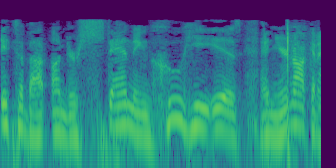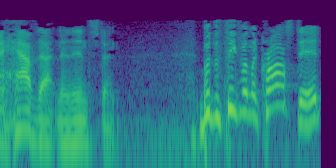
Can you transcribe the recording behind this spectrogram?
It's about understanding who He is, and you're not going to have that in an instant. But the thief on the cross did.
